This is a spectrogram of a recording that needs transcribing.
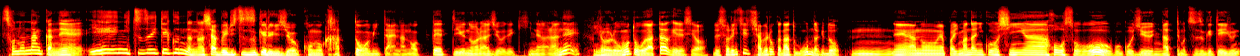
そのなんかね、永遠に続いていくんだな、喋り続ける以上、この葛藤みたいなのってっていううのをラジオで聞きながらね、いろいろ思うとこがあったわけですよ。で、それについて喋ろうかなと思うんだけど、うん、ね、あの、やっぱ未だにこの深夜放送を僕50になっても続けている、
